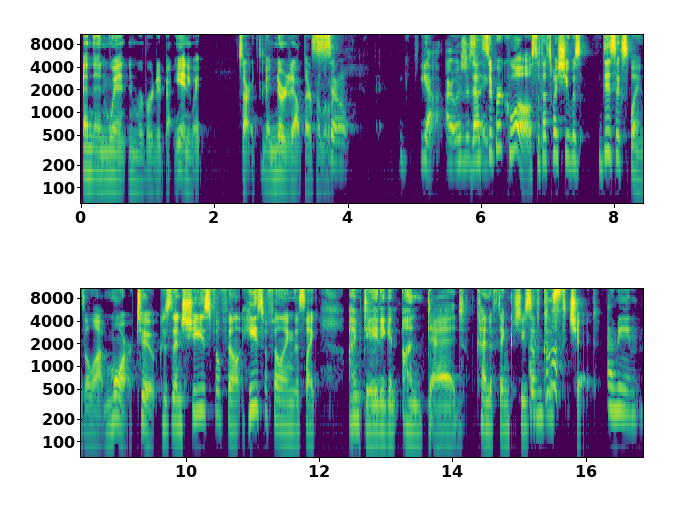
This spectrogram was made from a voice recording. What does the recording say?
and then went and reverted back. Anyway, sorry, I nerded out there for a little bit. So, yeah, I was just That's like, super cool. So that's why she was. This explains a lot more too, because then she's fulfilling. He's fulfilling this like, I'm dating an undead kind of thing. she's a I'm goth just- chick. I mean,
